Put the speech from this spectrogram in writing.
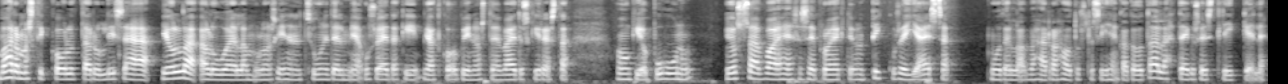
Varmasti kouluttaudun lisää jollain alueella. Mulla on siinä nyt suunnitelmia useitakin jatko-opinnoista ja väitöskirjasta. Onkin jo puhunut jossain vaiheessa. Se projekti on nyt pikkusen jäissä. Muotellaan vähän rahoitusta siihen. Katsotaan, lähteekö se sitten liikkeelle,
